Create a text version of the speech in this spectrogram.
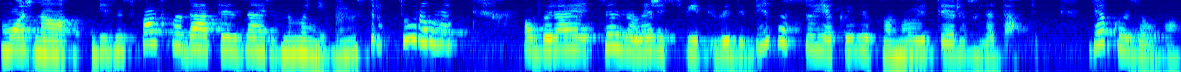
можна бізнес-план складати за різноманітними структурами. Обирають це залежить від виду бізнесу, який ви плануєте розглядати. Дякую за увагу.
